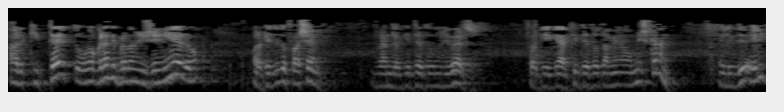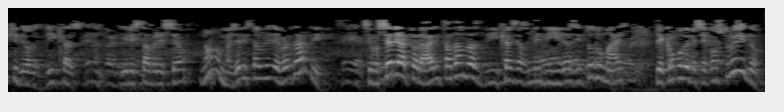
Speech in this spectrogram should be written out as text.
arquiteto, o grande, perdão, engenheiro, o arquiteto foi Hashem, o grande arquiteto do universo. Porque arquitetou também o Mishkan. Ele, ele que deu as dicas, ele estabeleceu. Não, mas ele estabeleceu, é verdade. Se você ler a Torá, ele está dando as dicas e as medidas e tudo mais de como deve ser construído.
